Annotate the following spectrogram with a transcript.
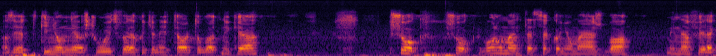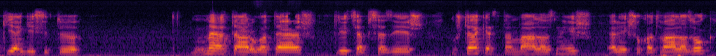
azért kinyomni a súlyt, főleg, hogyha még tartogatni kell. Sok, sok volument teszek a nyomásba, mindenféle kiegészítő, melltárogatás, tricepszezés. Most elkezdtem válazni is, elég sokat válazok,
